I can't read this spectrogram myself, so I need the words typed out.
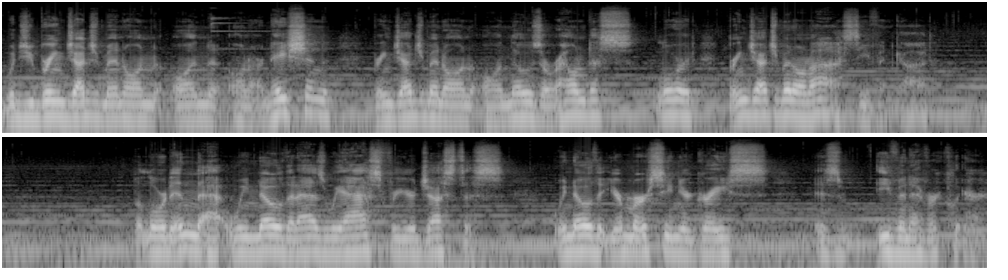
Would you bring judgment on, on, on our nation? Bring judgment on, on those around us, Lord. Bring judgment on us, even, God. But Lord, in that, we know that as we ask for your justice, we know that your mercy and your grace is even ever clearer.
